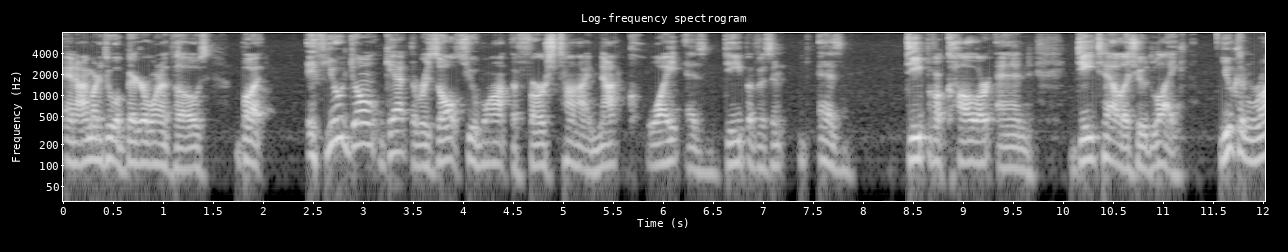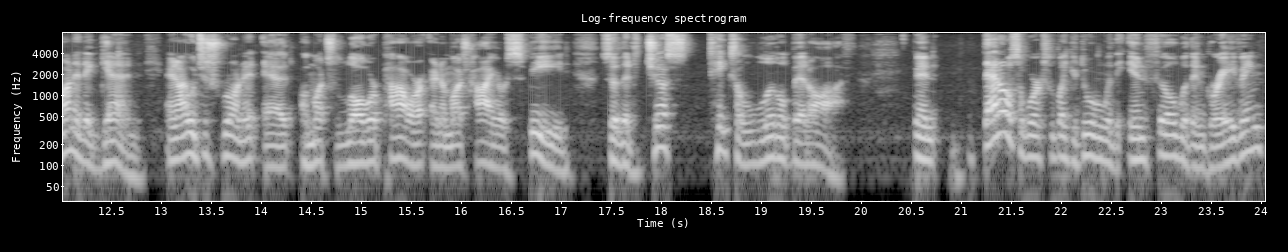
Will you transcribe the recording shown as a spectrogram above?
And I'm going to do a bigger one of those. But if you don't get the results you want the first time, not quite as deep of as an, as deep of a color and detail as you'd like, you can run it again. And I would just run it at a much lower power and a much higher speed so that it just takes a little bit off. And that also works with like you're doing with the infill with engraving.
